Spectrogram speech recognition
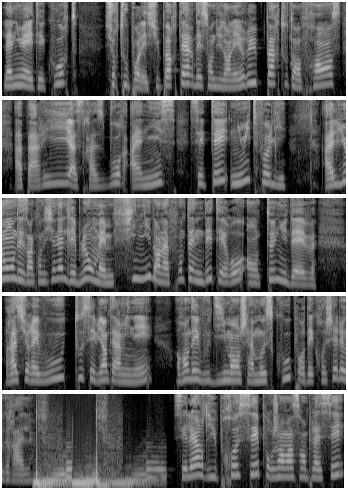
la nuit a été courte. Surtout pour les supporters descendus dans les rues partout en France, à Paris, à Strasbourg, à Nice, c'était nuit de folie. À Lyon, des inconditionnels des Bleus ont même fini dans la fontaine des terreaux en tenue d'Ève. Rassurez-vous, tout s'est bien terminé. Rendez-vous dimanche à Moscou pour décrocher le Graal. C'est l'heure du procès pour Jean-Vincent Placé,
